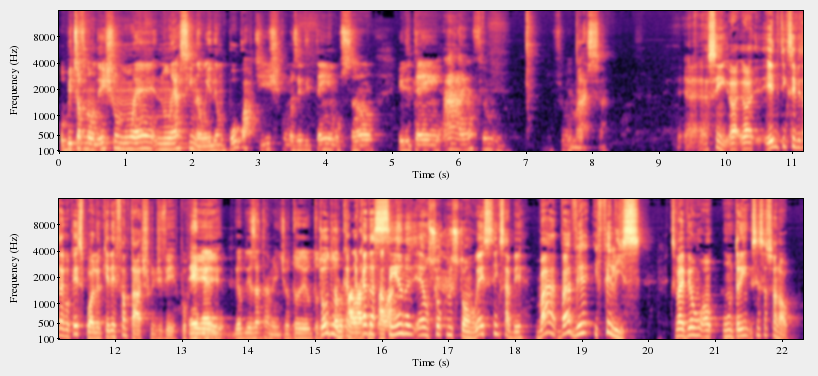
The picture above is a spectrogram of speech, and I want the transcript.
O Beats of No Nation não é, não é assim, não. Ele é um pouco artístico, mas ele tem emoção. Ele tem. Ah, é um filme. Um filme massa. É, Assim, ele tem que se evitar qualquer spoiler, porque ele é fantástico de ver. Porque É, eu- exatamente. Eu tô, eu tô todo, cada cena é um soco no estômago. É isso que você tem que saber. Vai, vai ver e feliz. Você vai ver um, um trem sensacional.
